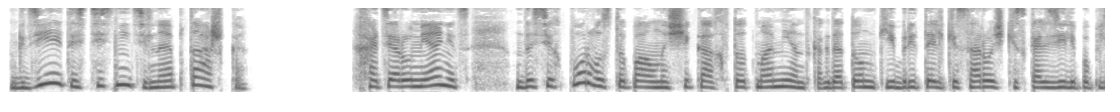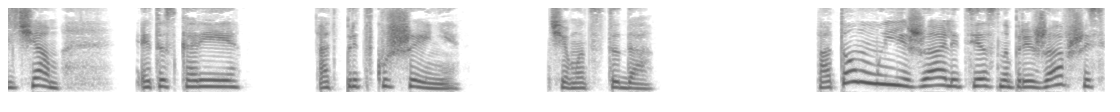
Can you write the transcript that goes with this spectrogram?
Где эта стеснительная пташка? Хотя румянец до сих пор выступал на щеках в тот момент, когда тонкие бретельки сорочки скользили по плечам, это скорее от предвкушения, чем от стыда. Потом мы лежали, тесно прижавшись,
